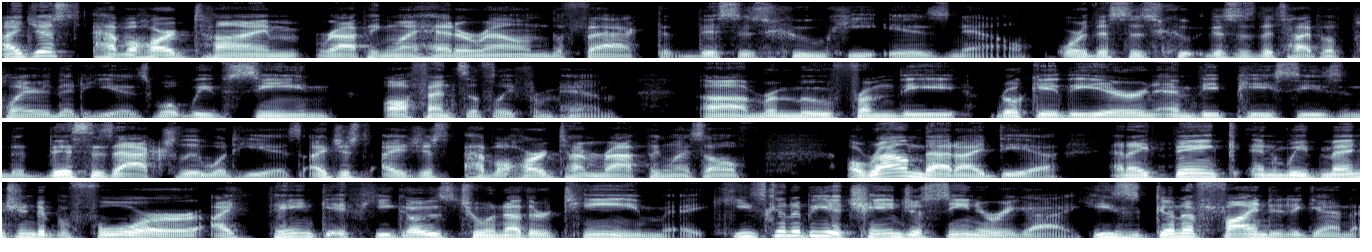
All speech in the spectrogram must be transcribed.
I just have a hard time wrapping my head around the fact that this is who he is now, or this is who this is the type of player that he is. What we've seen offensively from him, um, removed from the rookie of the year and MVP season, that this is actually what he is. I just I just have a hard time wrapping myself around that idea. And I think, and we've mentioned it before, I think if he goes to another team, he's going to be a change of scenery guy. He's going to find it again.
